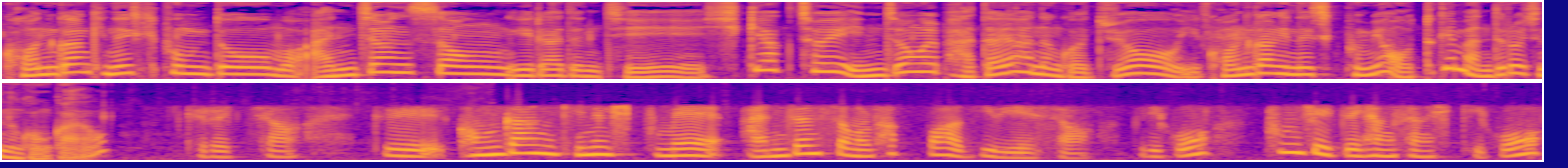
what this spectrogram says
건강 기능식품도 뭐 안전성이라든지 식약처의 인정을 받아야 하는 거죠. 이 건강 기능식품이 어떻게 만들어지는 건가요? 그렇죠. 그 건강 기능식품의 안전성을 확보하기 위해서 그리고 품질도 향상시키고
